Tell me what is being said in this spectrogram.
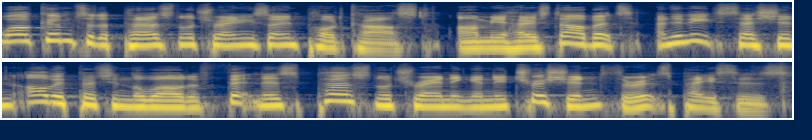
Welcome to the Personal Training Zone podcast. I'm your host, Albert, and in each session, I'll be putting the world of fitness, personal training, and nutrition through its paces.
